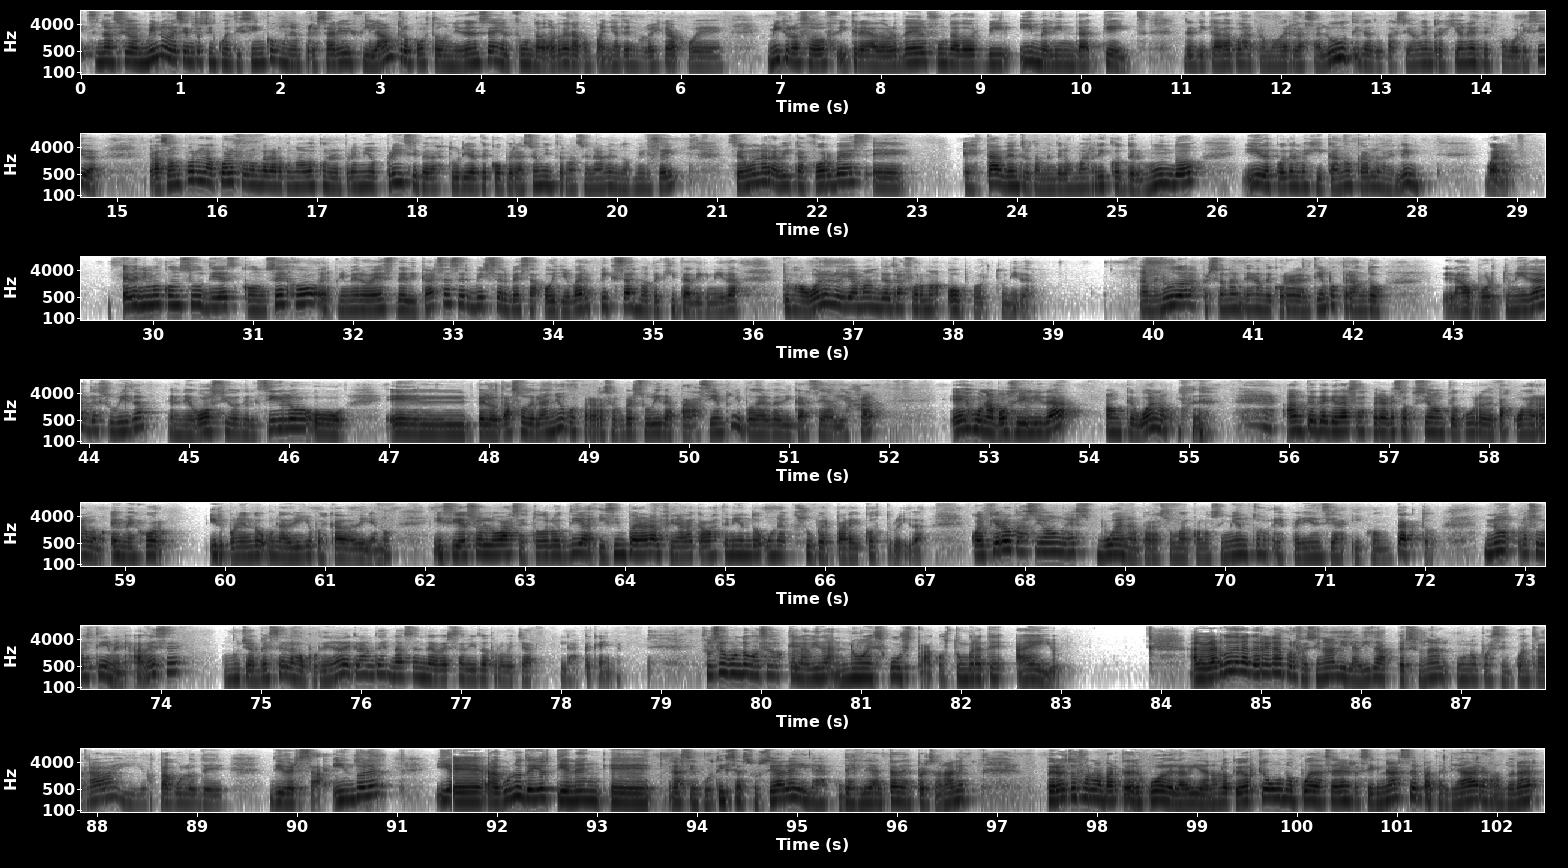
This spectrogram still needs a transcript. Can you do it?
Gates nació en 1955, es un empresario y filántropo estadounidense, es el fundador de la compañía tecnológica pues, Microsoft y creador del fundador Bill y Melinda Gates, dedicada pues, a promover la salud y la educación en regiones desfavorecidas, razón por la cual fueron galardonados con el premio Príncipe de Asturias de Cooperación Internacional en 2006. Según la revista Forbes, eh, está dentro también de los más ricos del mundo y después del mexicano Carlos Slim. Bueno, venimos con sus 10 consejos. El primero es dedicarse a servir cerveza o llevar pizzas no te quita dignidad. Tus abuelos lo llaman de otra forma oportunidad. A menudo las personas dejan de correr el tiempo esperando la oportunidad de su vida, el negocio del siglo o el pelotazo del año, pues para resolver su vida para siempre y poder dedicarse a viajar. Es una posibilidad, aunque bueno, antes de quedarse a esperar esa opción que ocurre de Pascua a Ramos, es mejor ir poniendo un ladrillo pues cada día, ¿no? Y si eso lo haces todos los días y sin parar, al final acabas teniendo una super pared construida. Cualquier ocasión es buena para sumar conocimientos, experiencias y contactos. No lo subestime. A veces, muchas veces, las oportunidades grandes nacen de haber sabido aprovechar las pequeñas. Su segundo consejo es que la vida no es justa. Acostúmbrate a ello. A lo largo de la carrera profesional y la vida personal, uno pues se encuentra trabas y obstáculos de diversa índole y eh, algunos de ellos tienen eh, las injusticias sociales y las deslealtades personales, pero esto forma parte del juego de la vida, ¿no? Lo peor que uno puede hacer es resignarse, patalear, abandonar.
